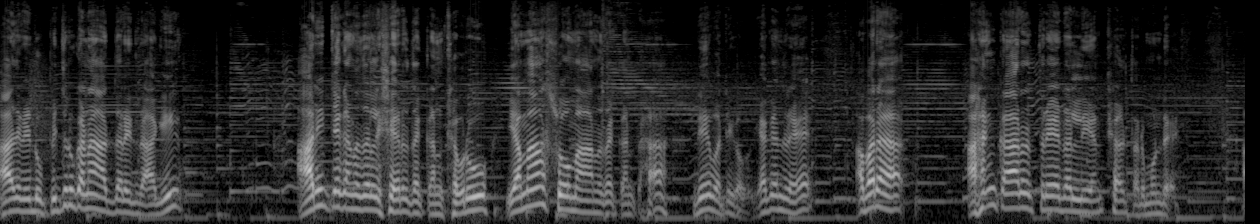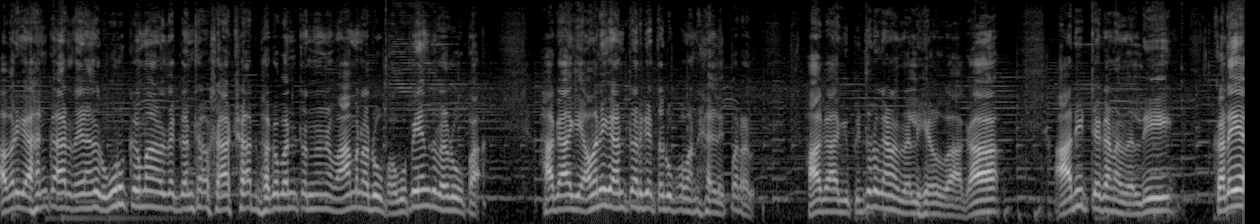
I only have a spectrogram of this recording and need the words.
ಆದರೆ ಇದು ಪಿತೃಗಣ ಆದ್ದರಿಂದಾಗಿ ಆದಿತ್ಯಗಣದಲ್ಲಿ ಸೇರತಕ್ಕಂಥವರು ಯಮ, ಸೋಮ ಅನ್ನತಕ್ಕಂತಹ ದೇವತೆಗಳು. ಯಾಕೆಂದರೆ ಅವರ ಅಹಂಕಾರತ್ರಯದಲ್ಲಿ ಅಂತ ಹೇಳ್ತಾರೆ ಮುಂದೆ. ಅವರಿಗೆ ಅಹಂಕಾರದ ಏನಾದರೂ ಊರುಕ್ರಮ ಅನ್ನತಕ್ಕಂಥ ಸಾಕ್ಷಾತ್ ಭಗವಂತನ ವಾಮನ ರೂಪ ಉಪೇಂದ್ರ ರೂಪ. ಹಾಗಾಗಿ ಅವನಿಗೆ ಅಂತರ್ಗತ ರೂಪವನ್ನು ಹೇಳಲಿಕ್ಕೆ ಬರಲ್ಲ. ಹಾಗಾಗಿ ಪಿತೃಗಣದಲ್ಲಿ ಹೇಳುವಾಗ, ಆದಿತ್ಯಗಣದಲ್ಲಿ ಕಡೆಯ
